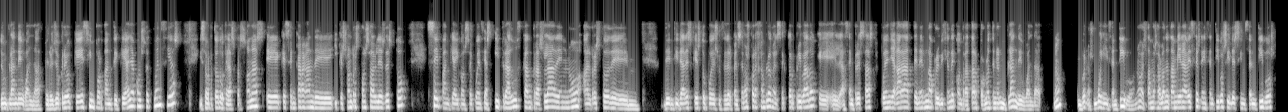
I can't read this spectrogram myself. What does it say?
de un plan de igualdad, pero yo creo que es importante que haya consecuencias y sobre todo que las personas que se encargan de y que son responsables de esto sepan que hay consecuencias y traduzcan, trasladen ¿no? al resto de, de entidades que esto puede suceder. Pensemos, por ejemplo, en el sector privado que eh, las empresas pueden llegar a tener una prohibición de contratar por no tener un plan de igualdad, ¿no? Bueno, es un buen incentivo, ¿no? Estamos hablando también a veces de incentivos y desincentivos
